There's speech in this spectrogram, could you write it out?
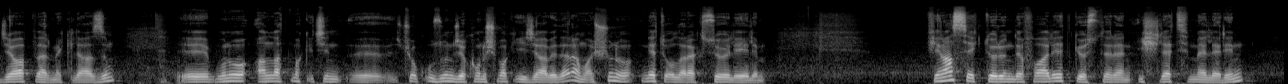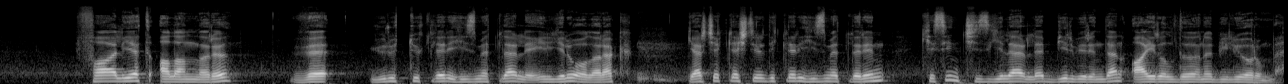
cevap vermek lazım. Ee, Bunu anlatmak için e, çok uzunca konuşmak icap eder ama şunu net olarak söyleyelim. Finans sektöründe faaliyet gösteren işletmelerin faaliyet alanları ve yürüttükleri hizmetlerle ilgili olarak gerçekleştirdikleri hizmetlerin kesin çizgilerle birbirinden ayrıldığını biliyorum ben.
